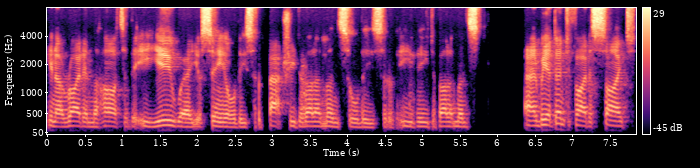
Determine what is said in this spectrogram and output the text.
you know right in the heart of the EU, where you're seeing all these sort of battery developments, all these sort of EV developments. And we identified a site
